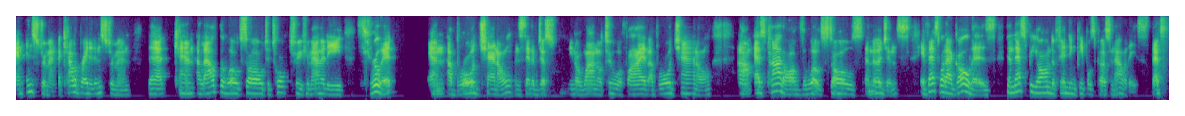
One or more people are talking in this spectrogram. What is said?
an instrument, a calibrated instrument that can allow the world soul to talk to humanity through it and a broad channel instead of just you know one or two or five a broad channel um, as part of the world soul's emergence. If that's what our goal is then that's beyond offending people's personalities. That's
